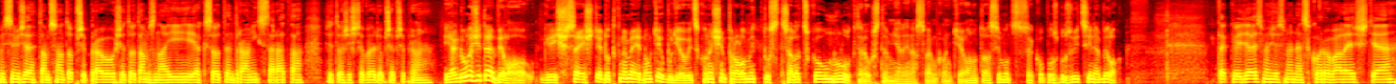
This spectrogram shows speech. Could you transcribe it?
myslím, že tam se na to připravují, že to tam znají, jak se o ten trávník starat a že to hřiště bude dobře připravené. Jak důležité bylo, když se ještě dotkneme jednou těch Budějovic, konečně prolomit tu střeleckou nulu, kterou jste měli na svém kontě. Ono to asi moc jako pozbuzující nebylo. Tak věděli jsme, že jsme neskorovali ještě,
